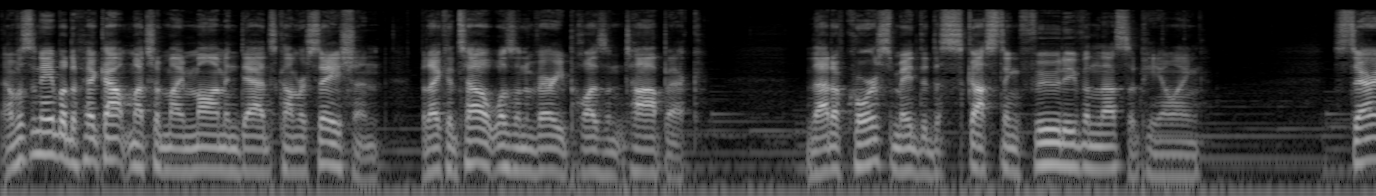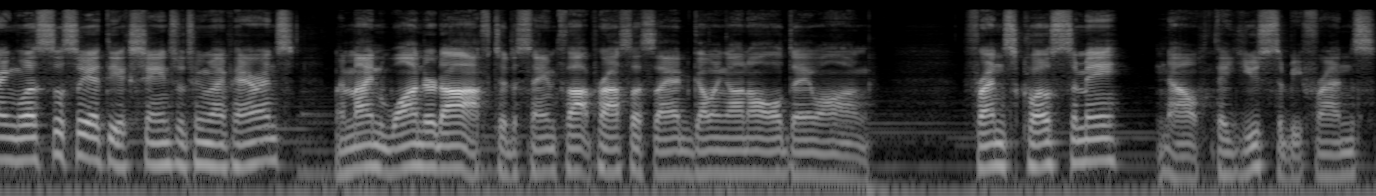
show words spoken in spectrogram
I wasn't able to pick out much of my mom and dad's conversation, but I could tell it wasn't a very pleasant topic. That, of course, made the disgusting food even less appealing. Staring listlessly at the exchange between my parents, my mind wandered off to the same thought process I had going on all day long. Friends close to me? No, they used to be friends,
